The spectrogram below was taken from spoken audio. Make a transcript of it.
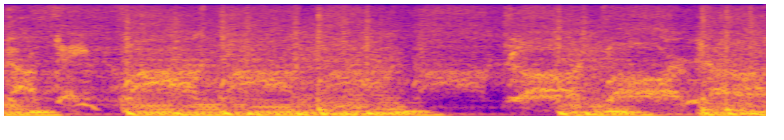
nothing fuck. Good for nothing.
